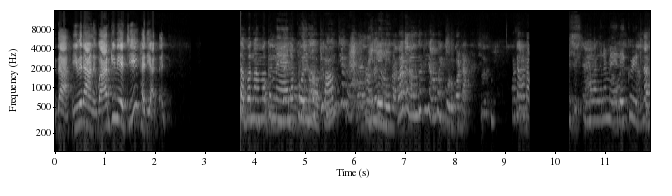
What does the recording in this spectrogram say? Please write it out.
ഇതാ ഇവരാണ്. ഭാർഗവി ചേച്ചി ഹരിയാട്ടൻ. അപ്പൊ നമുക്ക് മേലെ പോയി നോക്കാം. നമ്മളങ്ങനെ മേലേക്ക് വരുത്താം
